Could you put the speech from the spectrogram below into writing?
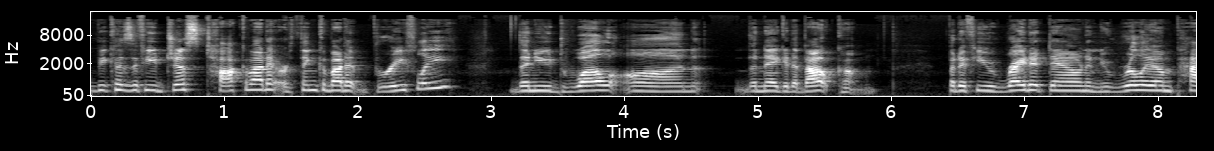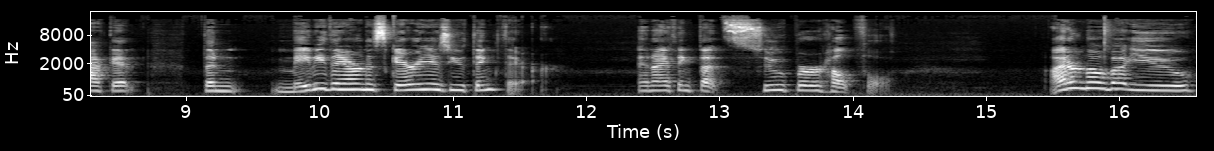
Because if you just talk about it or think about it briefly, then you dwell on the negative outcome. But if you write it down and you really unpack it, then maybe they aren't as scary as you think they are. And I think that's super helpful. I don't know about you,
